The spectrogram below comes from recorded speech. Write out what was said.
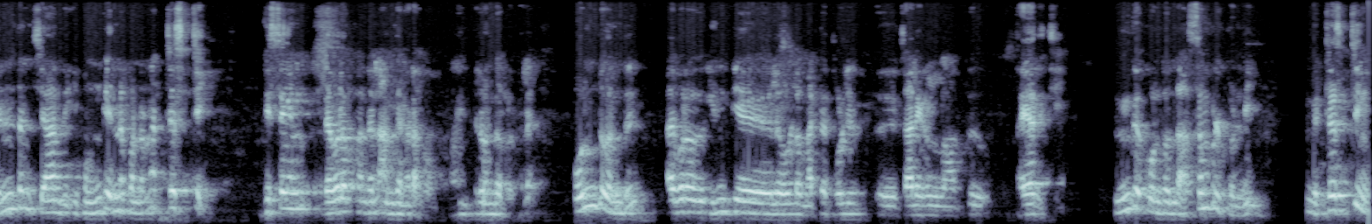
ரெண்டும் சேர்ந்து இப்போ இங்கே என்ன பண்ணுறோம்னா டெஸ்டிங் டிசைன் டெவலப்மெண்ட் எல்லாம் அங்கே நடக்கும். திருவனந்தபுரத்தில். கொண்டு வந்து அதுபோல் இந்தியாவில் உள்ள மற்ற தொழிற்சாலைகள்லாம் வந்து தயாரித்து இங்கே கொண்டு வந்து அசம்பிள் பண்ணி இங்கே டெஸ்டிங்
